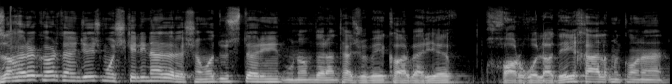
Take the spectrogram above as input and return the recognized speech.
ظاهر کار تا اینجایش مشکلی نداره. شما دوست دارین اونام دارن تجربه کاربری خارق‌العاده‌ای خلق می‌کنن.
